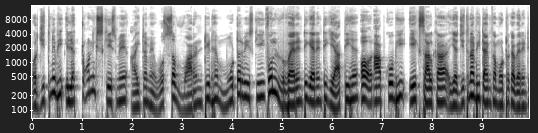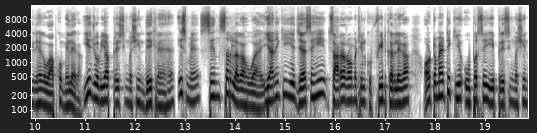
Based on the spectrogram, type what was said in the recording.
और जितने भी इलेक्ट्रॉनिक्स के इसमें आइटम है, वो सब वारंटीड है। मोटर भी इसकी फुल वारंटी गारंटी की आती है और आपको भी एक साल का या जितना भी टाइम का मोटर का वारंटी रहेगा, वो आपको मिलेगा। ये जो भी आप प्रेसिंग मशीन देख रहे हैं, इसमें सेंसर लगा हुआ है। यानी कि ये जैसे ही सारा रॉ मटेरियल को फ़ीड कर लेगा ऑटोमेटिक ये ऊपर से ये प्रेसिंग मशीन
